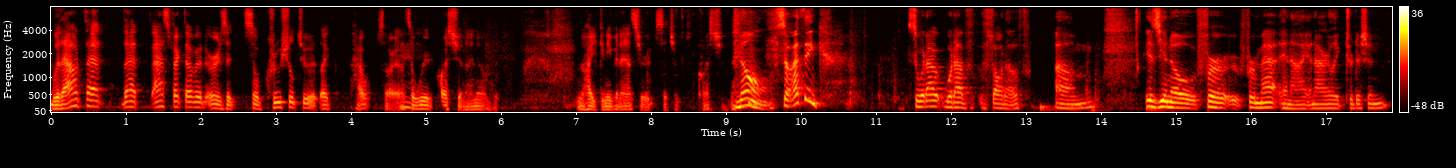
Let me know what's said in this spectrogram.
without that, that aspect of it? Or is it so crucial to it? Like, how, sorry, that's a hmm. weird question. I know, but I don't know how you can even answer such a question. no. So I think, so what I, what I've thought of, um, is you know for for Matt and I and our like tradition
